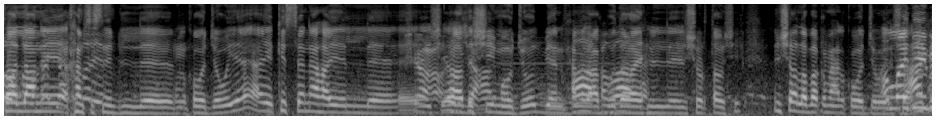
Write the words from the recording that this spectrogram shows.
صار لي خمس سنين بال- بالقوة الجوية. هاي كل سنة هاي ال- هذا الشيء موجود. بين محمد عبود رايح للشرطة وشيء إن شاء الله باقي مع القوة الجوية. الله يديم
